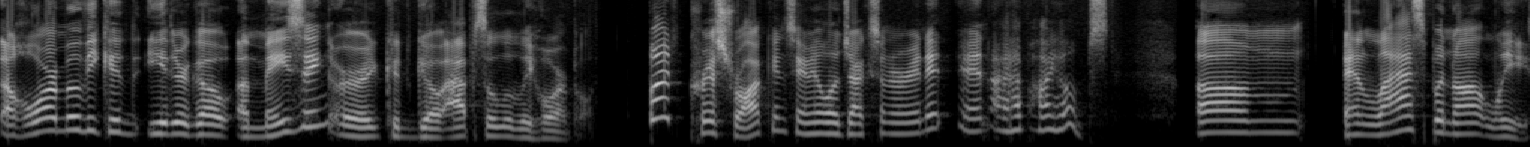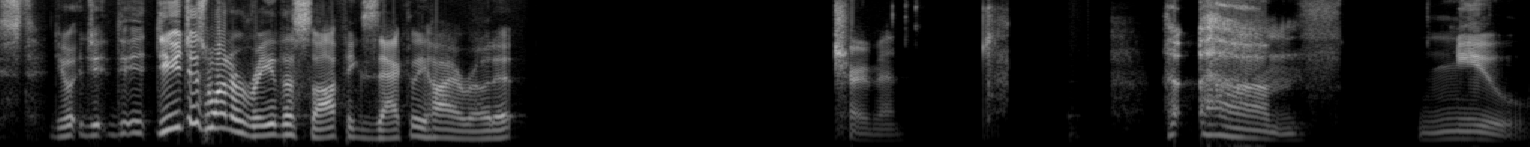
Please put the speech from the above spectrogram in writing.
a horror movie could either go amazing or it could go absolutely horrible. But Chris Rock and Samuel L. Jackson are in it, and I have high hopes. Um, and last but not least, do you, do, do you just want to read this off exactly how I wrote it? Sure, man. um, new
